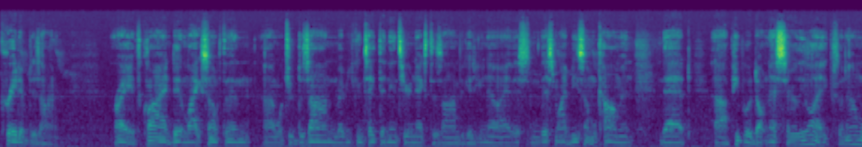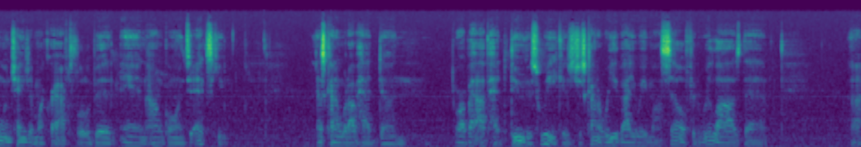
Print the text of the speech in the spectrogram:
creative designer. Right? If the client didn't like something uh, what you've designed, maybe you can take that into your next design because you know, hey, this this might be something common that uh, people don't necessarily like. So now I'm going to change up my craft a little bit, and I'm going to execute. That's kind of what I've had done, or I've, had to do this week, is just kind of reevaluate myself and realize that uh,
